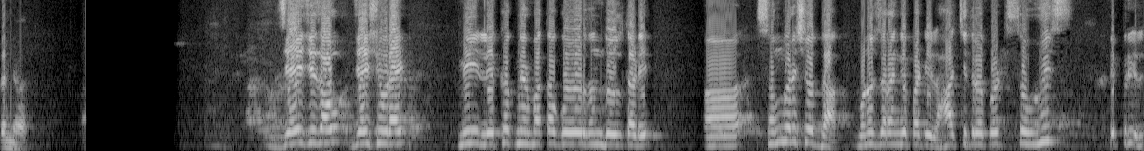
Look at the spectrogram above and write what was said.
धन्यवाद. जय जिजाऊ जय शिवराय. मी लेखक निर्माता गोवर्धन दोलताडे. संघर्ष योद्धा मनोज जरांगे पाटील हा चित्रपट सव्वीस एप्रिल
